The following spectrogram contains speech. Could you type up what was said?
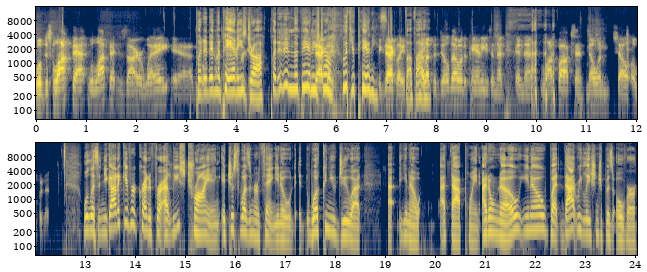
we'll just lock that, we'll lock that desire away and Put we'll it in the touch it never panties drawer. Put it in the panties Exactly. drawer with your panties. Exactly. Bye-bye. I left the dildo and the panties in that in that lockbox, and no one shall open it. Well, listen, you got to give her credit for at least trying. It just wasn't her thing. You know, it- what can you do at, at you know, at that point? I don't know, you know, but that relationship is over.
